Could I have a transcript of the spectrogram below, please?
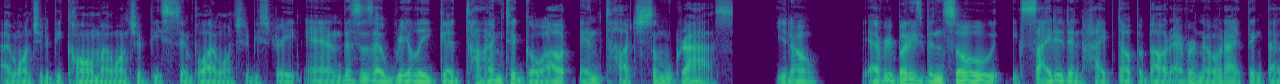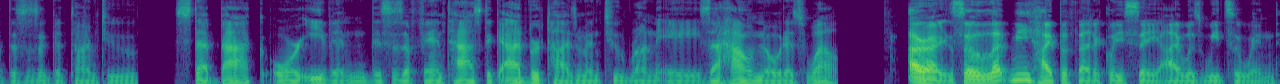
I want you to be calm. I want you to be simple. I want you to be straight. And this is a really good time to go out and touch some grass. You know, everybody's been so excited and hyped up about Evernode. I think that this is a good time to step back, or even this is a fantastic advertisement to run a Xahau node as well. All right. So let me hypothetically say I was Wietse Wind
